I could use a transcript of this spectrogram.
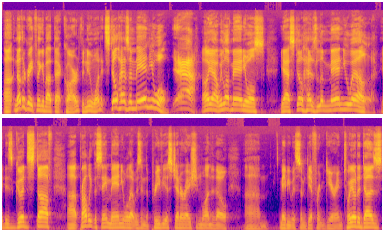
uh, another great thing about that car, the new one, it still has a manual. Yeah. Oh, yeah. We love manuals. Yeah, still has Le Manuel. It is good stuff. Uh, probably the same manual that was in the previous generation one, though. Um, maybe with some different gearing. Toyota does,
